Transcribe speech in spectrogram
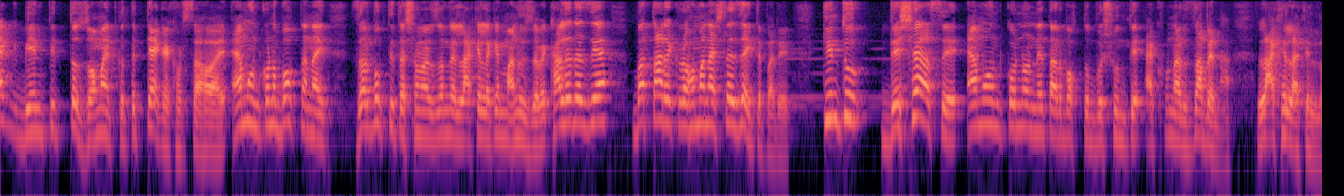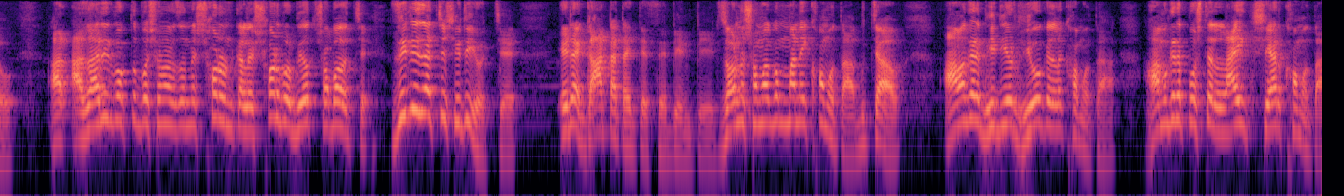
এক বিএনপির তো জমায়েত করতে টাকা খরচা হয়। এমন কোনো বক্তা নাই, যার বক্তৃতা শোনার জন্য লাখে লাখে মানুষ যাবে। খালেদা জিয়া বা তারেক রহমান আসলে যাইতে পারে। কিন্তু দেশে আছে এমন কোনো নেতার বক্তব্য শুনতে এখন আর যাবে না, লাখে লাখে লোক। আর আজারির বক্তব্য শোনার জন্য স্মরণকালে সর্ববৃহৎ সভা হচ্ছে। যেটি যাচ্ছে, সেটি হচ্ছে। এটা গা টাটাইতেছে বিএনপির। জনসমাগম মানে ক্ষমতা বুঝাও আমাদের ভিডিওর ভিউ গেলে ক্ষমতা, আমাদের পোস্টের লাইক শেয়ার ক্ষমতা।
